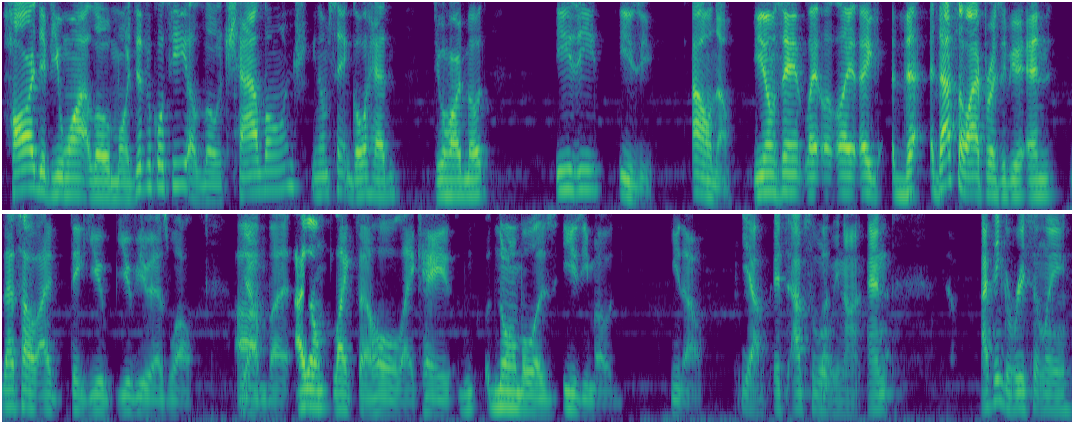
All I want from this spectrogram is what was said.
Hard if you want a little more difficulty, a little challenge. You know what I'm saying? Go ahead, do hard mode. Easy, easy. I don't know. You know what I'm saying? Like, like, like that. That's how I personally view it, and that's how I think you you view it as well. Um, Yeah. But I don't like the whole like, hey, normal is easy mode. You know? Yeah, it's absolutely not. And I think recently,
